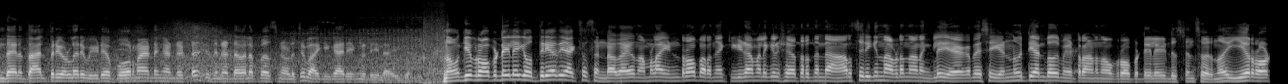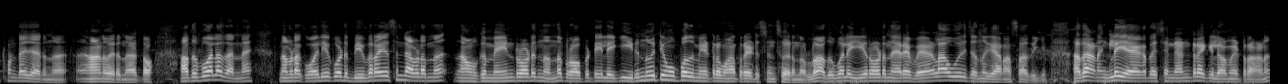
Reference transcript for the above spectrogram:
എന്തായാലും താല്പര്യമുള്ളൊരു വീഡിയോ പൂർണമായിട്ടും കണ്ടിട്ട് ഇതിന്റെ ഡെവലപ്പേഴ്സിനെ വിളിച്ച് ബാക്കി കാര്യങ്ങൾ ഡീലായിരിക്കും നമുക്ക് ഈ പ്രോപ്പർട്ടിയിലേക്ക് ഒത്തിരിയധികം ആക്സസ് ഉണ്ട്. അതായത് നമ്മൾ ആ ഇൻട്രോ പറഞ്ഞ കീഴാമലക്കൽ ക്ഷേത്രത്തിന്റെ ആർച്ചിരിക്കുന്ന അവിടെ നിന്നാണെങ്കിൽ ഏകദേശം എണ്ണൂറ്റി അൻപത് മീറ്ററാണ് നമ്മൾ പ്രോപ്പർട്ടിയിലേക്ക് ഡിസ്റ്റൻസ് വരുന്നത്. ഈ റോഡ് ഫ്രണ്ടേജ് ആയിരുന്നു ആണ് വരുന്നത് കേട്ടോ. അതുപോലെ തന്നെ നമ്മുടെ കോലിയക്കോട് ബിവറേസിന്റെ അവിടെ നിന്ന് നമുക്ക് മെയിൻ റോഡിൽ നിന്ന് പ്രോപ്പർട്ടിയിലേക്ക് ഇരുന്നൂറ്റി മുപ്പത് മീറ്റർ മാത്രമേ ഡിസ്റ്റൻസ് വരുന്നുള്ളൂ. അതുപോലെ ഈ റോഡ് നേരെ വേളാവൂർ ചെന്ന് കയറാൻ സാധിക്കും. അതാണെങ്കിൽ ഏകദേശം രണ്ടര കിലോമീറ്റർ ആണ്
